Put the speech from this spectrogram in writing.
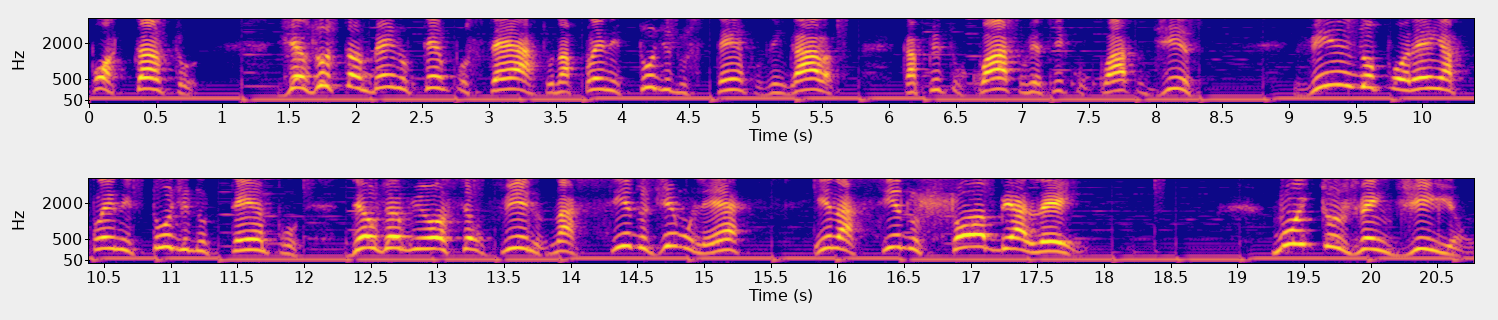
Portanto, Jesus também no tempo certo, na plenitude dos tempos, em Gálatas, capítulo 4, versículo 4, diz: Vindo, porém, a plenitude do tempo, Deus enviou seu filho, nascido de mulher, e nascido sob a lei. Muitos vendiam,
